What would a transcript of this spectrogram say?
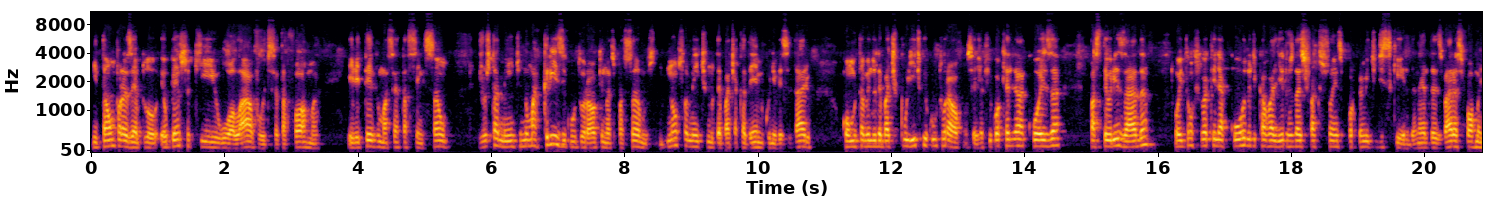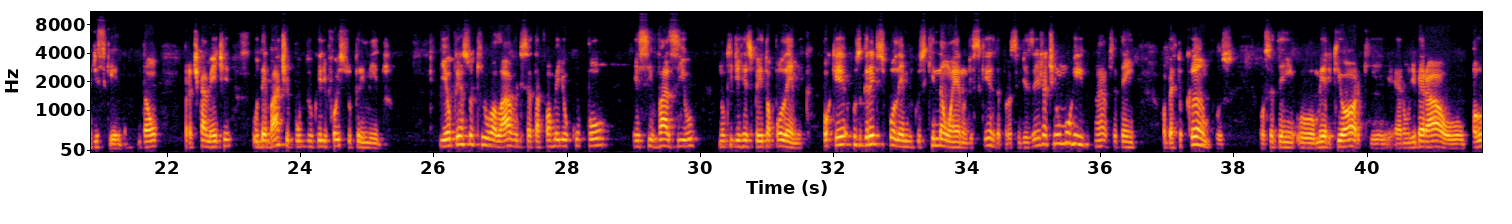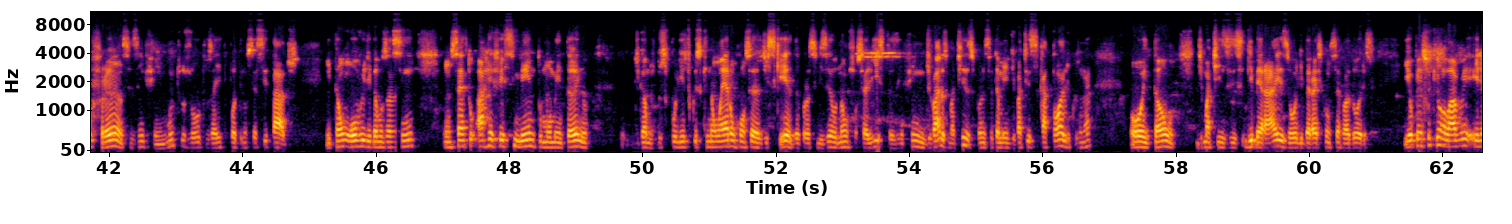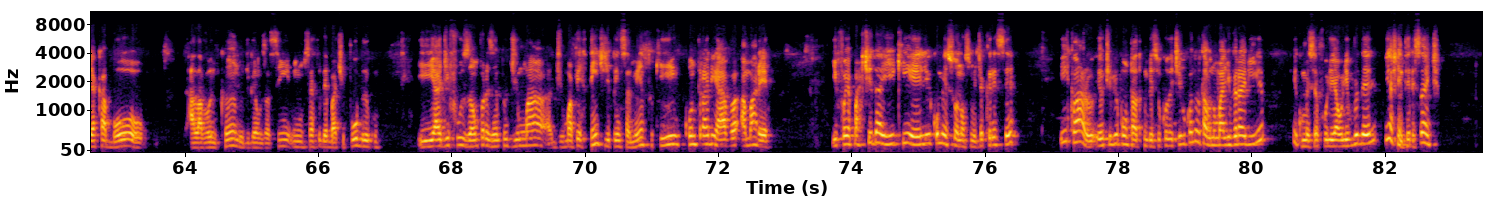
Então, por exemplo, eu penso que o Olavo, de certa forma, ele teve uma certa ascensão justamente numa crise cultural que nós passamos, não somente no debate acadêmico universitário, como também no debate político e cultural. Ou seja, ficou aquela coisa pasteurizada ou então ficou aquele acordo de cavalheiros das facções propriamente de esquerda, né, das várias formas de esquerda. Então, praticamente, o debate público ele foi suprimido. E eu penso que o Olavo, de certa forma, ele ocupou esse vazio no que diz respeito à polêmica, porque os grandes polêmicos que não eram de esquerda, por assim dizer, já tinham morrido. Né? Você tem Roberto Campos, você tem o Melchior, que era um liberal, o Paulo Francis, enfim, muitos outros aí que poderiam ser citados. Então, houve, digamos assim, um certo arrefecimento momentâneo, digamos, dos políticos que não eram considerados de esquerda, por assim dizer, ou não socialistas, enfim, de vários matizes, por ser também de matizes católicos, né? Ou então de matizes liberais ou liberais conservadores. E eu penso que o Olavo, ele acabou alavancando, digamos assim, um certo debate público e a difusão, por exemplo, de uma, de uma vertente de pensamento que contrariava a maré. E foi a partir daí que ele começou não somente a crescer. E, claro, eu tive contato com o imbecil coletivo quando eu estava numa livraria e comecei a folhear o livro dele e achei interessante.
